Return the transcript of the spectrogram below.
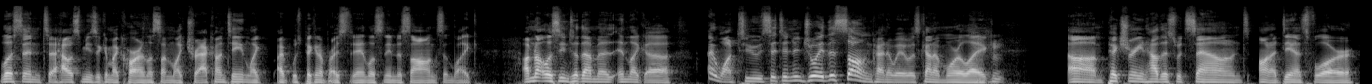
listen to house music in my car unless I'm like track hunting. Like I was picking up Bryce today and listening to songs, and like I'm not listening to them in like a I want to sit and enjoy this song kind of way. It was kind of more like um, picturing how this would sound on a dance floor,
